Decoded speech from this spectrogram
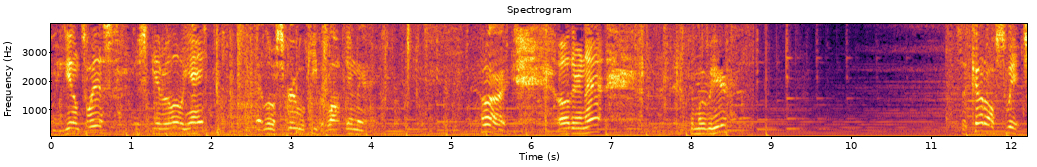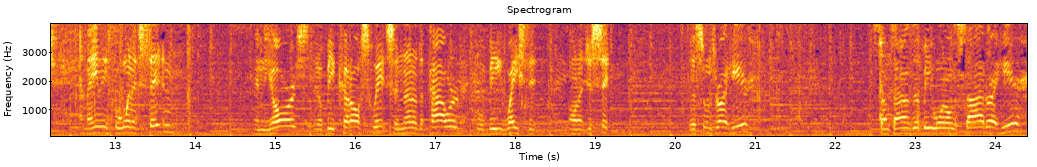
When you get them twist, just give it a little yank. That little screw will keep it locked in there. All right, other than that, come over here. It's a cutoff switch, mainly for when it's sitting in the yards. It'll be a cutoff switch, so none of the power will be wasted on it just sitting. This one's right here. Sometimes there'll be one on the side right here,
